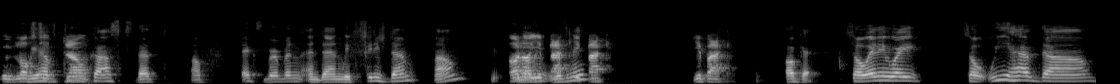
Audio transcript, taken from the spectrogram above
we've lost we have two now. casks that of ex bourbon, and then we finish them now. Oh no, you're back. You're back. You're back. Okay. So anyway, so we have the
